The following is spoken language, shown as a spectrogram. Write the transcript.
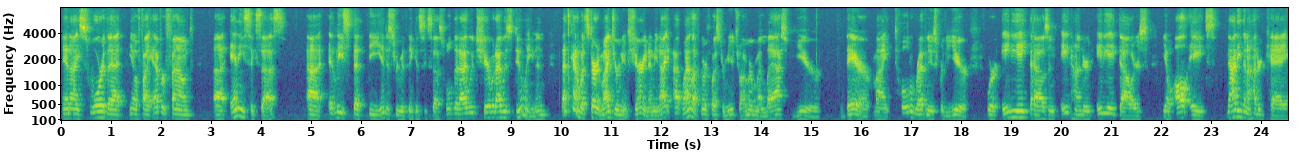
And I swore that, you know, if I ever found uh, any success, uh, at least that the industry would think is successful, that I would share what I was doing. And that's kind of what started my journey of sharing. I mean, I, I when I left Northwestern Mutual, I remember my last year there, my total revenues for the year were $88,888, you know, all eights, not even 100K,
